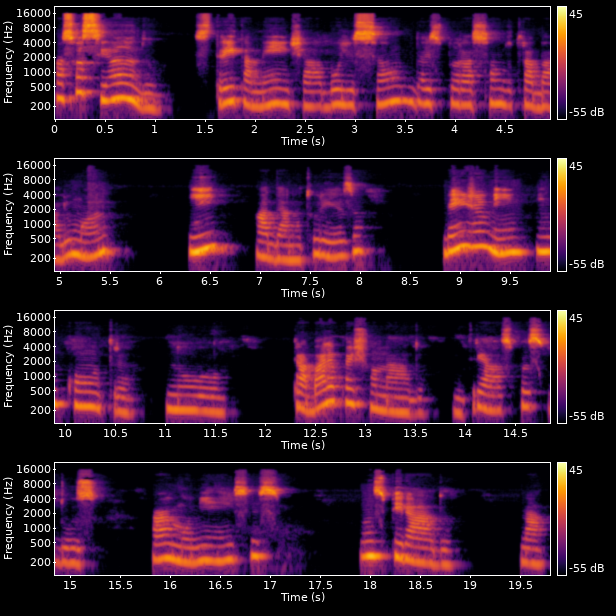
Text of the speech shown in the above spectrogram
associando estreitamente a abolição da exploração do trabalho humano e a da natureza, Benjamin encontra no trabalho apaixonado, entre aspas, dos harmonienses, inspirado na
